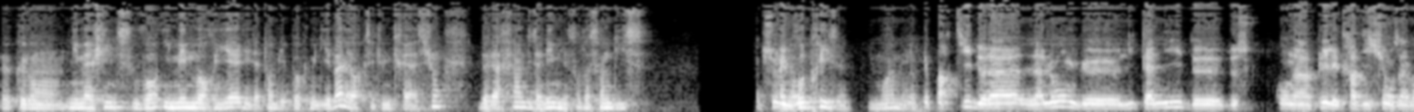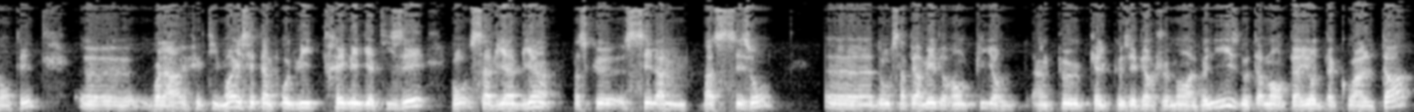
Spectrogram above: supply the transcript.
euh, que l'on imagine souvent immémoriel et datant de l'époque médiévale, alors que c'est une création de la fin des années 1970. Absolument. une reprise, du moins. Mais... Ça fait partie de la, longue euh, litanie de, ce qu'on a appelé les traditions inventées. Euh, voilà, effectivement, et c'est un produit très médiatisé. Bon, ça vient bien parce que c'est la basse saison, euh, donc ça permet de remplir un peu quelques hébergements à Venise, notamment en période d'aqua alta,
